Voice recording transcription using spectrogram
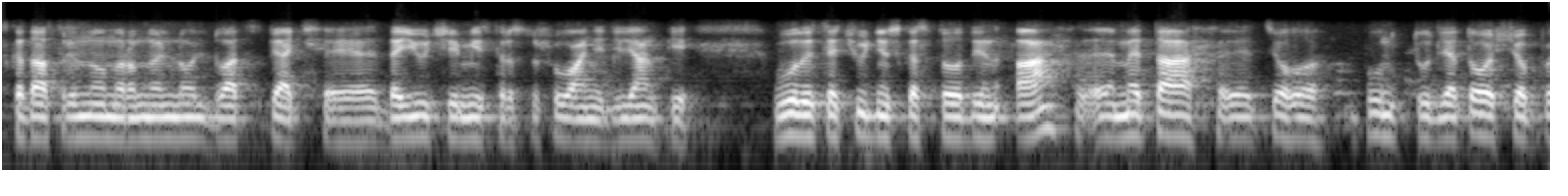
з кадастровим номером 0025, е, даючи місце розташування ділянки вулиця Чуднівська, 101А. Е, Мета цього пункту для того, щоб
